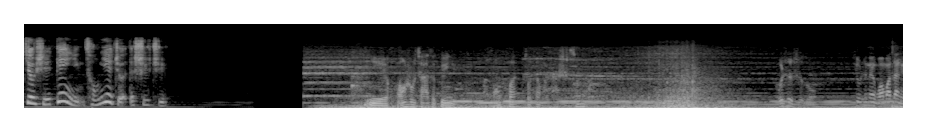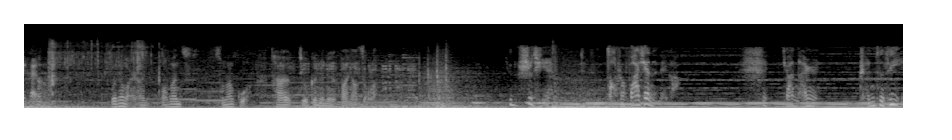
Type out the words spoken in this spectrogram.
就是电影从业者的失职。你黄叔家的闺女黄欢昨天晚上失踪了，不是失踪，就是那王八蛋给害的。昨天晚上黄欢从那过，他就跟着那个方向走了。就那尸体，早上发现的那个，是你家男人陈自立。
